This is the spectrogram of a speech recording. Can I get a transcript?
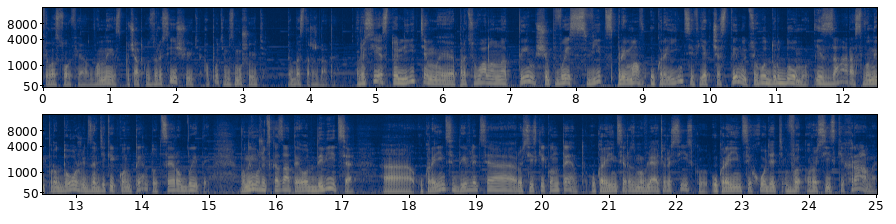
філософія. Вони спочатку зросійщують, а потім змушують тебе страждати. Росія століттями працювала над тим, щоб весь світ сприймав українців як частину цього дурдому. І зараз вони продовжують завдяки контенту це робити. Вони можуть сказати: от дивіться. Е, Українці дивляться російський контент, українці розмовляють російською, українці ходять в російські храми,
